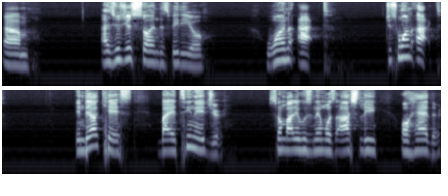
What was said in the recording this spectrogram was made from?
Um, as you just saw in this video, one act, just one act, in their case, by a teenager, somebody whose name was Ashley or Heather,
